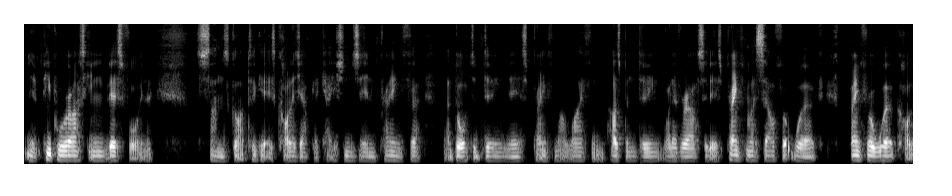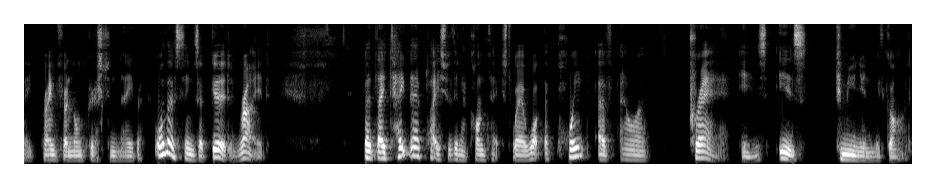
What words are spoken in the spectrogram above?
you know, people were asking this for, you know, son's got to get his college applications in, praying for my daughter doing this, praying for my wife and husband doing whatever else it is, praying for myself at work, praying for a work colleague, praying for a non Christian neighbor. All those things are good and right. But they take their place within a context where what the point of our prayer is, is communion with God.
